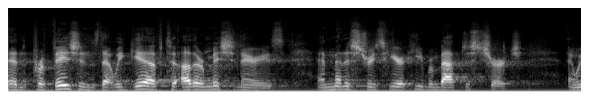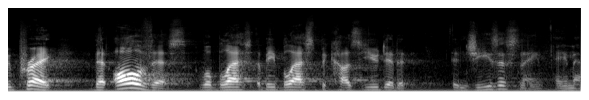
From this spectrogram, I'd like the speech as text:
and provisions that we give to other missionaries and ministries here at Hebron Baptist Church. And we pray that all of this will bless, be blessed because you did it. In Jesus' name, amen.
